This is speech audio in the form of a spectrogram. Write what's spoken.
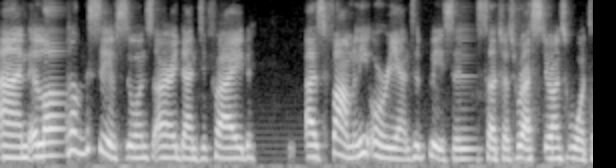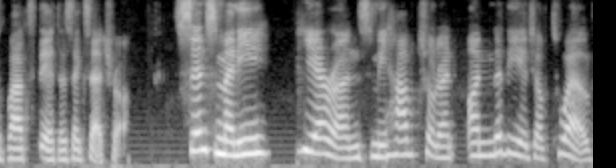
And a lot of the safe zones are identified as family oriented places such as restaurants, water parks, theaters, etc. Since many parents may have children under the age of 12,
